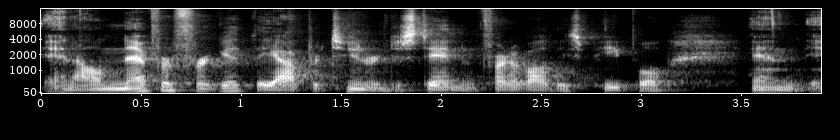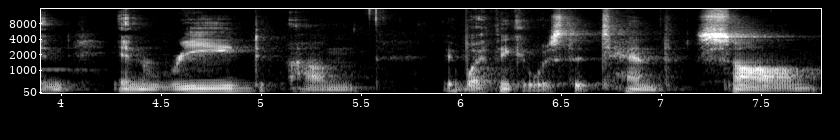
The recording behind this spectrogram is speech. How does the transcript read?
And I'll never forget the opportunity to stand in front of all these people and, and, and read, um, I think it was the 10th Psalm,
